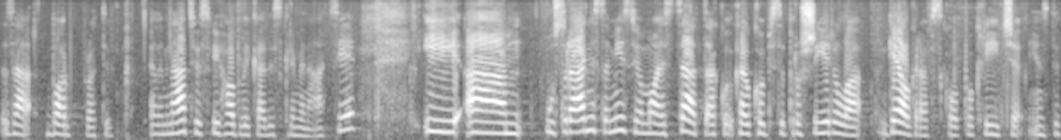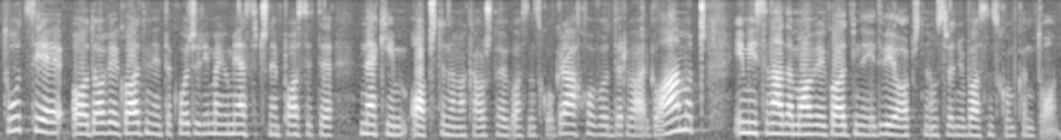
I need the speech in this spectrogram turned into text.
za borbu protiv eliminaciju svih oblika diskriminacije. I u suradnji sa misijom OSC, kako bi se proširila geografsko pokriće institucije, od ove godine također imaju mjesečne posjete nekim opštenama kao što je Bosansko Grahovo, Drvar, Glamoč i mi se nadamo ove godine i dvije opštine u Srednjobosanskom kantonu.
